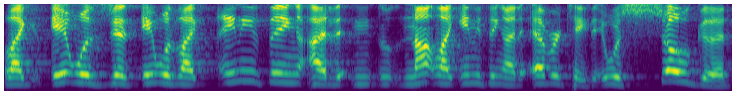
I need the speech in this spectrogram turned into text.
like it was just, it was like anything I'd, not like anything I'd ever tasted. It was so good.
